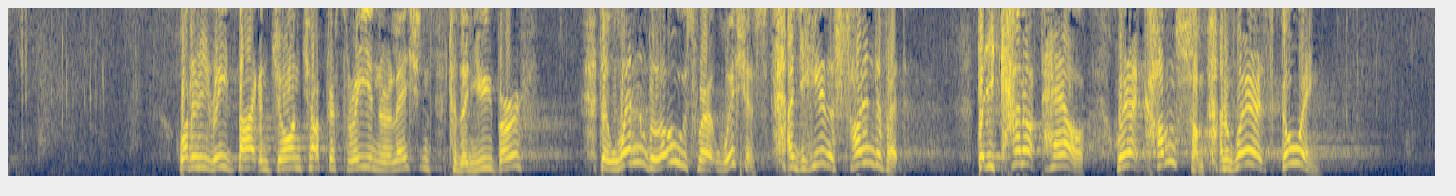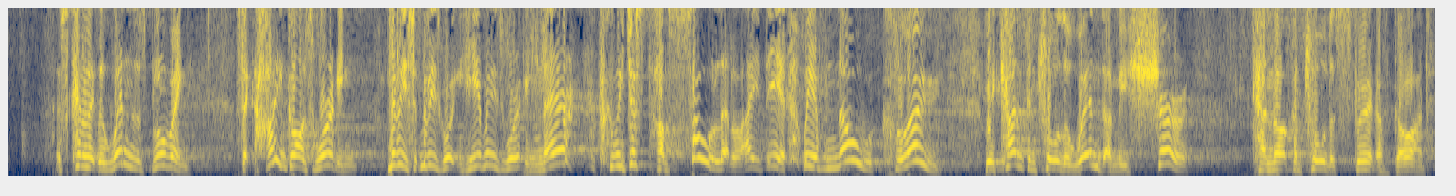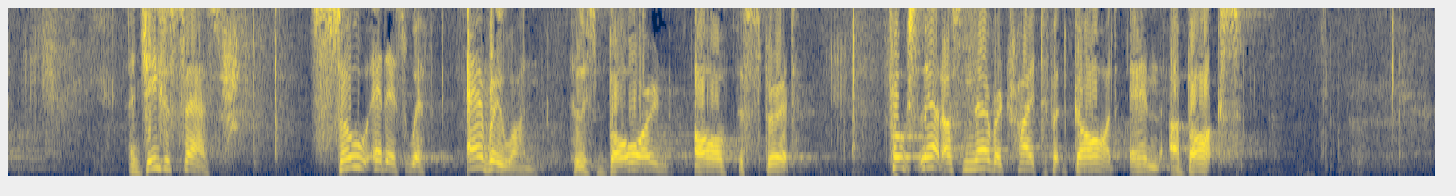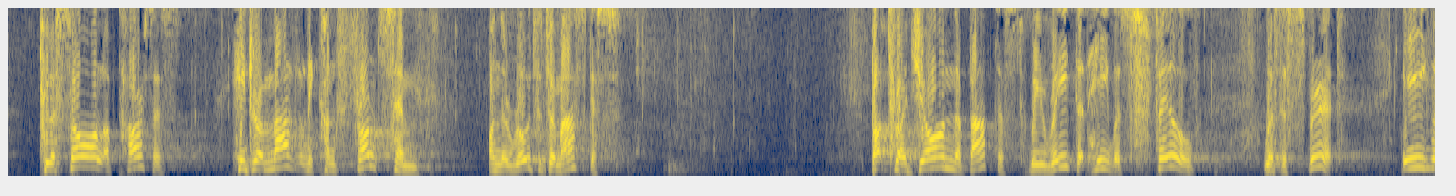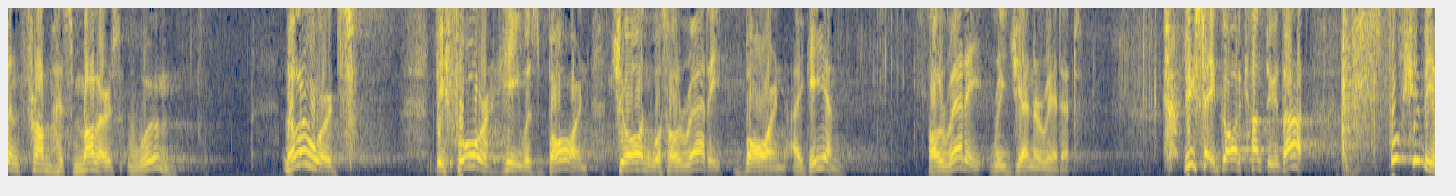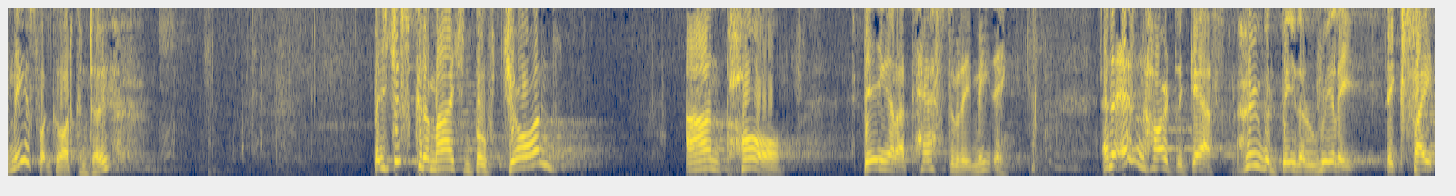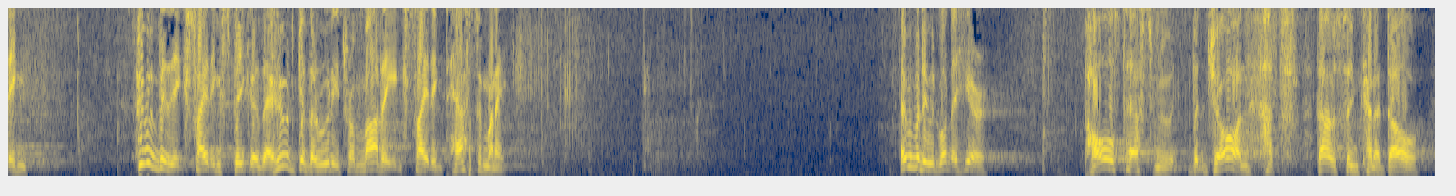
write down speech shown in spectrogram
What did we read back in John chapter 3 in relation to the new birth? The wind blows where it wishes, and you hear the sound of it, but you cannot tell where it comes from and where it's going. It's kind of like the wind is blowing. It's like how God's working. Maybe he's, maybe working here, maybe he's working there. We just have so little idea. We have no clue. We can't control the wind, and we sure cannot control the Spirit of God. And Jesus says, So it is with everyone who's born of the Spirit. Folks, let us never try to put God in a box. To a Saul of Tarsus, he dramatically confronts him on the road to Damascus. But to John the Baptist, we read that he was filled with the Spirit, even from his mother's womb. In other words, before he was born, John was already born again, already regenerated. You say God can't do that. Folks, you'd be amazed what God can do. But you just could imagine both John and Paul being at a testimony meeting. And it isn't hard to guess who would be the really exciting, who would be the exciting speaker there? Who would give the really dramatic, exciting testimony? Everybody would want to hear Paul's testimony, but John, that, that would seem kind of dull.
